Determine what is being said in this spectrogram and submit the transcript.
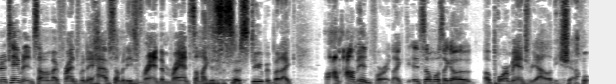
entertainment And some of my friends when they have some of these random rants. I'm like, this is so stupid, but I, I'm I'm in for it. Like it's almost like a a poor man's reality show.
